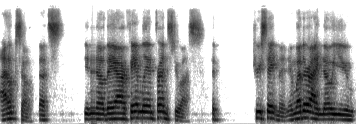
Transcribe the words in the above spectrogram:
I hope so. That's you know, they are family and friends to us The true statement. And whether I know you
